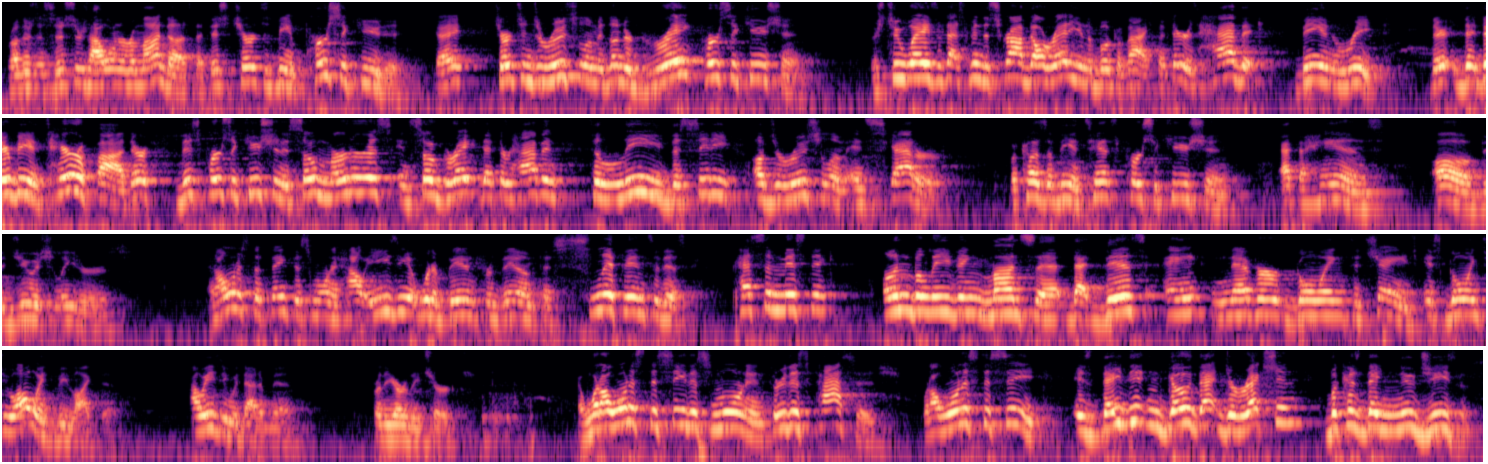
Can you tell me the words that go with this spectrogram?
Brothers and sisters, I want to remind us that this church is being persecuted, okay? Church in Jerusalem is under great persecution. There's two ways that that's been described already in the book of Acts that there is havoc being wreaked. They're, they're being terrified. They're, this persecution is so murderous and so great that they're having to leave the city of Jerusalem and scatter because of the intense persecution at the hands of the Jewish leaders. And I want us to think this morning how easy it would have been for them to slip into this pessimistic, unbelieving mindset that this ain't never going to change. It's going to always be like this. How easy would that have been for the early church? And what I want us to see this morning through this passage, what I want us to see is they didn't go that direction because they knew Jesus.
